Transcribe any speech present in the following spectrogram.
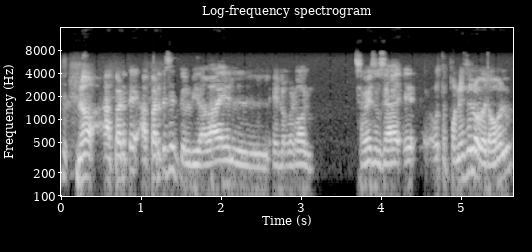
No, aparte, aparte se te olvidaba el, el overall, ¿sabes? O sea, eh, o te pones el overall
